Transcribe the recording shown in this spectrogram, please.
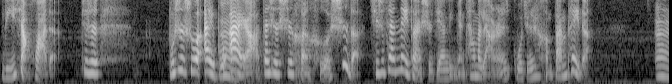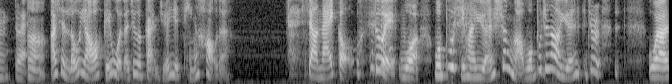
理想化的，就是不是说爱不嗯爱啊，但是是很合适的。其实，在那段时间里面，他们两人我觉得是很般配的，嗯，对，嗯，而且楼瑶给我的这个感觉也挺好的。小奶狗，对我，我不喜欢袁胜啊，我不知道袁就是我要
